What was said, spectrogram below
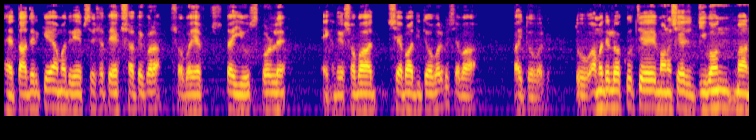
হ্যাঁ তাদেরকে আমাদের অ্যাপসের সাথে একসাথে করা। সবাই অ্যাপসটা ইউজ করলে এখান থেকে সবার সেবা দিতেও পারবে, সেবা পাইতেও পারবে। তো আমাদের লক্ষ্য হচ্ছে মানুষের জীবন মান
